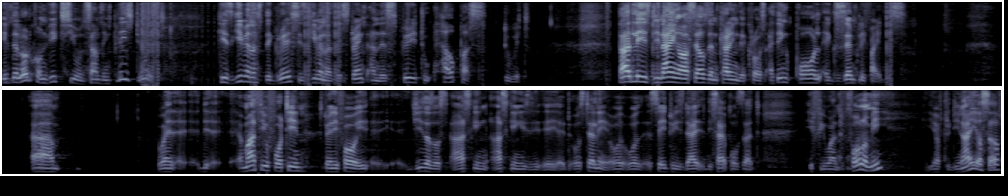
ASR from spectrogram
If the Lord convicts you on something, please do it. He's given us the grace, He's given us the strength and the spirit to help us do it. Thirdly, is denying ourselves and carrying the cross. I think Paul exemplified this. Um, when uh, Matthew 14, 24, Jesus was asking, asking his, was telling, was said to his disciples that if you want to follow me, you have to deny yourself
